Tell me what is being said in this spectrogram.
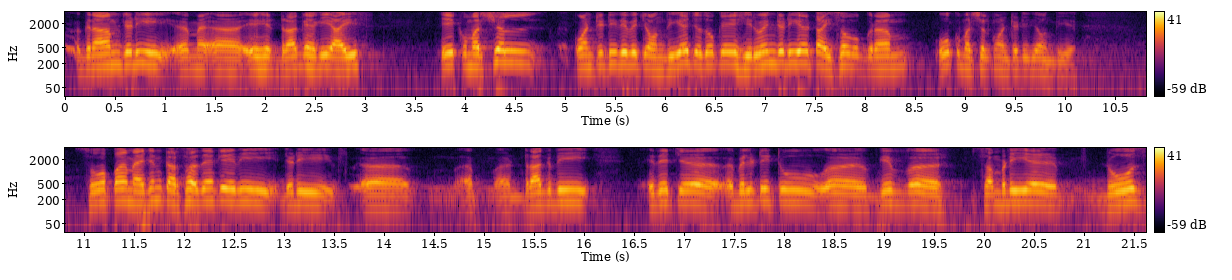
ਗ੍ਰਾਮ ਜਿਹੜੀ ਅ, ਇਹ ਡਰੱਗ ਹੈਗੀ ਆਈਸ ਇਹ ਕਮਰਸ਼ੀਅਲ ਕੁਆਂਟੀਟੀ ਦੇ ਵਿੱਚ ਆਉਂਦੀ ਹੈ ਜਦੋਂ ਕਿ ਹੀਰੋਇਨ ਜਿਹੜੀ ਹੈ 250 ਗ੍ਰਾਮ ਉਹ ਕਮਰਸ਼ੀਅਲ ਕੁਆਂਟੀਟੀ ਦੀ ਆਉਂਦੀ ਹੈ। ਸੋ ਆਪਾਂ ਇਮੇਜਿਨ ਕਰ ਸਕਦੇ ਹਾਂ ਕਿ ਇਹਦੀ ਜਿਹੜੀ ਡਰੱਗ ਦੀ ਇਹਦੇ ਚ ਐਬਿਲਿਟੀ ਟੂ ਗਿਵ ਸੰਭੜੀ ਡੋਜ਼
